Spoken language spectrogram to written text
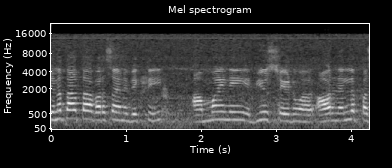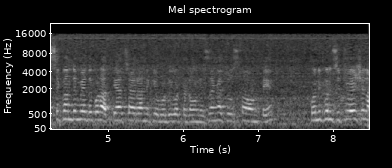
చిన్నతాత వరుస అయిన వ్యక్తి ఆ అమ్మాయిని అబ్యూస్ చేయడం ఆరు నెలల పసికందు మీద కూడా అత్యాచారానికి ఒడిగొట్టడం నిజంగా చూస్తూ ఉంటే కొన్ని కొన్ని సిచ్యువేషన్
